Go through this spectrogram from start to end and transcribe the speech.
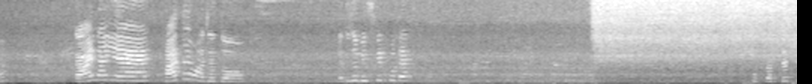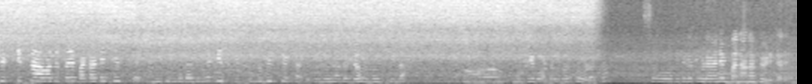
हां? काय नाही आहे हात आहे माझा तो. तुझं बिस्किट कुठे? आहे प्रत्येक चिटचिटचा आवाज येतोय बटाटे शिजते आणि पिल्लूला दिले बिस्किट पिल्लू बिस्किट खाते. पिल्लूने आता जस्ट दूध पिला मोठी बॉटल थोडंसं. सो तिथे थोड्या वेळाने बनाना फेड करेन.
